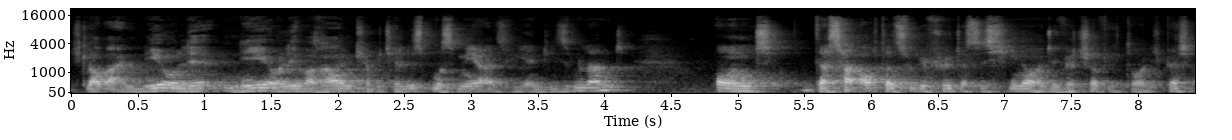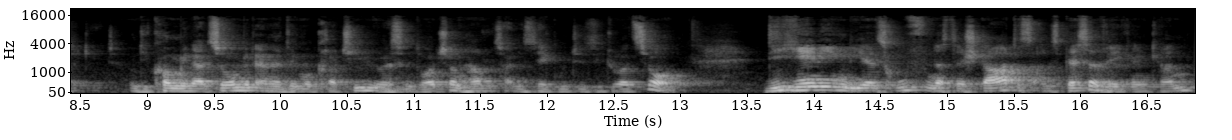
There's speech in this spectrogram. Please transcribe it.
ich glaube, einen neoliberalen Kapitalismus mehr als wir in diesem Land. Und das hat auch dazu geführt, dass es China heute wirtschaftlich deutlich besser geht. Und die Kombination mit einer Demokratie, wie wir es in Deutschland haben, ist eine sehr gute Situation. Diejenigen, die jetzt rufen, dass der Staat das alles besser regeln kann,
